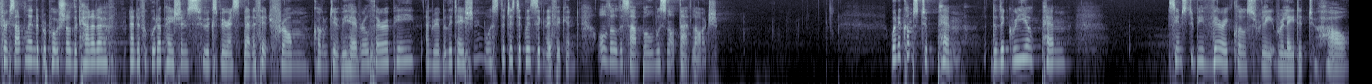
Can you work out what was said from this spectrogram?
for example, in the proportion of the Canada and the Fukuda patients who experienced benefit from cognitive behavioral therapy and rehabilitation was statistically significant, although the sample was not that large. When it comes to PEM, the degree of PEM seems to be very closely related to how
